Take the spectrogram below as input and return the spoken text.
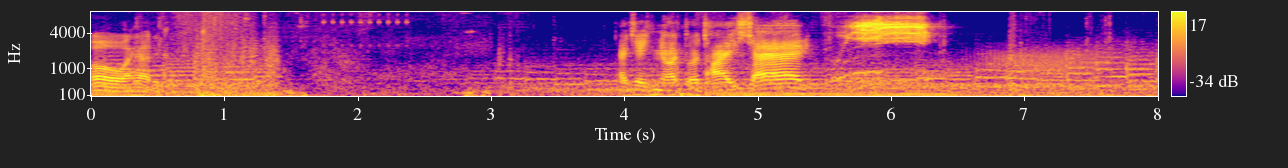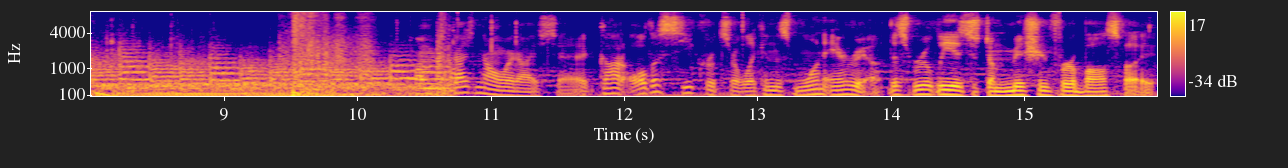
Oh, I had to go. That is not what I said. Um, that's not what I said. God, all the secrets are like in this one area. This really is just a mission for a boss fight.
